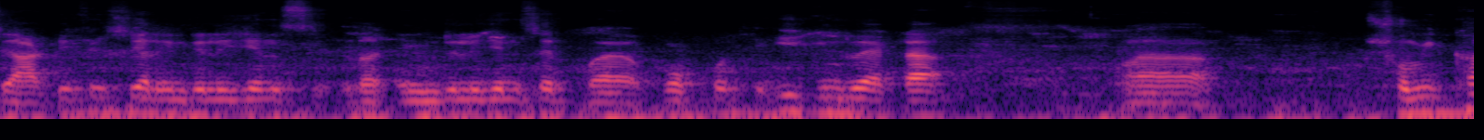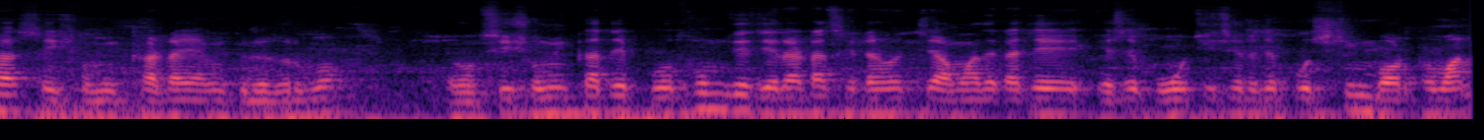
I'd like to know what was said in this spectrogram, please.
সেই আর্টিফিশিয়াল ইন্টেলিজেন্স ইন্টেলিজেন্সের পক্ষ থেকেই কিন্তু একটা সমীক্ষা, সেই সমীক্ষাটাই আমি তুলে ধরবো। এবং সেই সমীক্ষাতে প্রথম যে জেলাটা, সেটা হচ্ছে আমাদের কাছে এসে পৌঁছে সেটা হচ্ছে পশ্চিম বর্ধমান।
